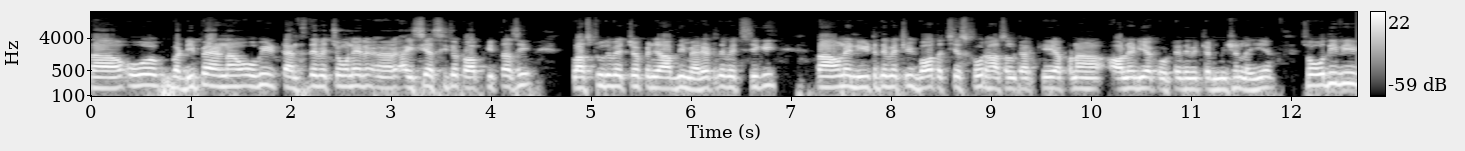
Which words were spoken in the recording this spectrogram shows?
ਤਾਂ ਉਹ ਵੱਡੀ ਭੈਣ ਆ, ਉਹ ਵੀ 10th ਦੇ ਵਿੱਚ ਉਹਨੇ ਆਈਸੀਐਸਸੀ ਚੋਂ ਟੌਪ ਕੀਤਾ ਸੀ। ਪਲੱਸ 2 ਦੇ ਵਿੱਚ ਪੰਜਾਬ ਦੀ ਮੈਰਿਟ ਦੇ ਵਿੱਚ ਸੀਗੀ। ਤਾਂ ਉਹਨੇ ਨੀਟ ਦੇ ਵਿੱਚ ਵੀ ਬਹੁਤ ਅੱਛੇ ਸਕੋਰ ਹਾਸਲ ਕਰਕੇ ਆਪਣਾ ਆਲ ਇੰਡੀਆ ਕੋਟੇ ਦੇ ਵਿੱਚ ਐਡਮਿਸ਼ਨ ਲਈ ਹੈ। ਸੋ ਉਹਦੀ ਵੀ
